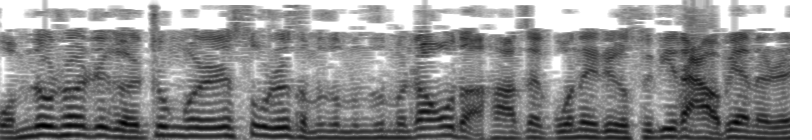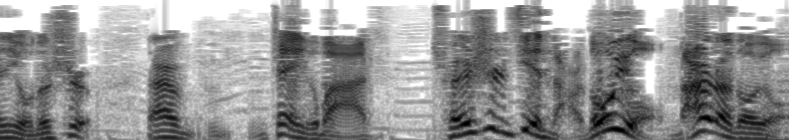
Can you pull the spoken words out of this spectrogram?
我们都说这个中国人素质怎么怎么怎么着的哈，在国内这个随地大小便的人有的是，但是这个吧，全世界哪儿都有，哪儿哪儿都有，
